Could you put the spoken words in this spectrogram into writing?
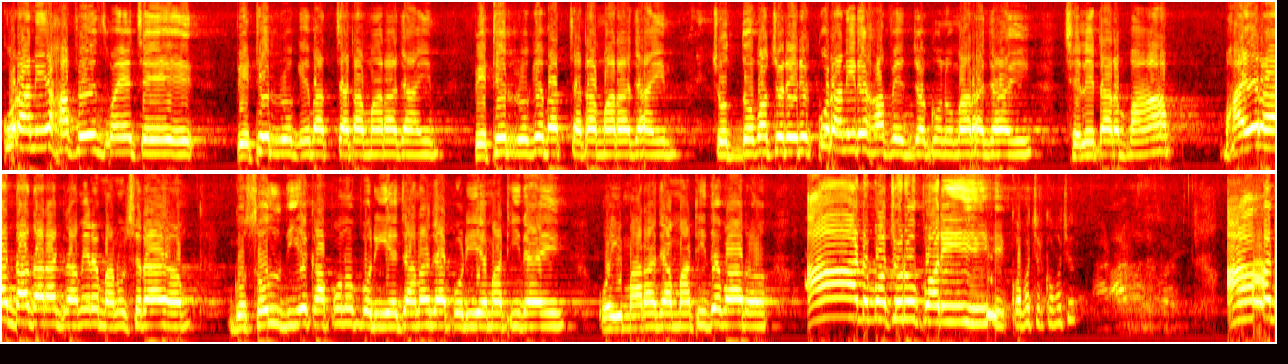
কোরআনে হাফেজ হয়েছে। পেটের রোগে বাচ্চাটা মারা যায়। পেটের রোগে বাচ্চাটা মারা যায়। চোদ্দ বছরের কোরআনের হাফেজ যখন মারা যায়, ছেলেটার বাপ, ভাইয়েরা, দাদারা, গ্রামের মানুষেরা গোসল দিয়ে কাপড় পরিয়ে, জানাজা পরিয়ে মাটি দেয়। ওই মারা যা মাটি দেবার আট বছর পরে, ক বছর ক বছর? আট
